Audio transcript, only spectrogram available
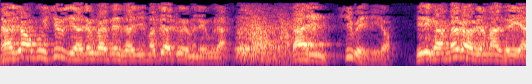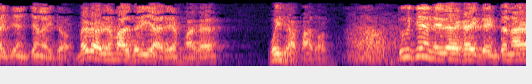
ဒါကြောင့်အခုရှုစရာဒုက္ခသစ္စာကြီးမပြတ်တွေ့မနေဘူးလားဒါရင်ရှိပေစီတော့ဒီကမက္ခဗြဟ္မစရိယာကျင့်ကျင့်လိုက်တော့မက္ခဗြဟ္မစရိယာထဲမှာကဝိဇ္ဇာပါတော့ပြီသူကျင့်နေတဲ့ခိုက်တိုင်တဏှာက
